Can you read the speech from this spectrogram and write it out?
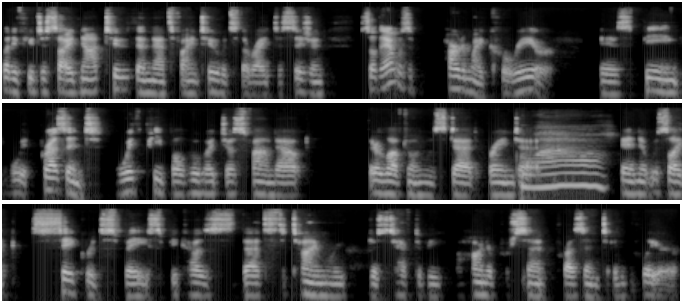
But if you decide not to, then that's fine too. It's the right decision. So that was a part of my career is being with, present with people who had just found out their loved one was dead, brain dead. Wow. and it was like sacred space because that's the time where you just have to be 100% present and clear.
